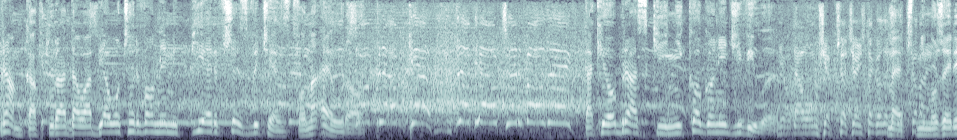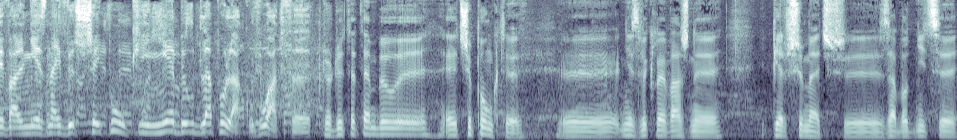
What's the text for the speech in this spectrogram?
Bramka, która dała biało-czerwonym pierwsze zwycięstwo na Euro. Takie obrazki nikogo nie dziwiły. Nie udało mu się przeciąć tego Mecz, mimo że rywal nie z najwyższej półki, nie był dla Polaków łatwy. Priorytetem były e, trzy punkty. E, Niezwykle ważny pierwszy mecz. E, Zawodnicy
